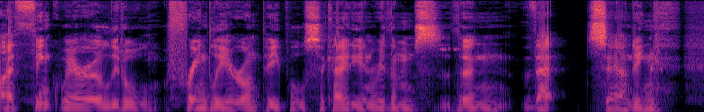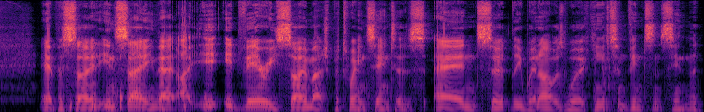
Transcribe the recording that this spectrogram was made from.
I think we're a little friendlier on people's circadian rhythms than that sounding episode. In saying that, I, it, it varies so much between centres, and certainly when I was working at St Vincent's in the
